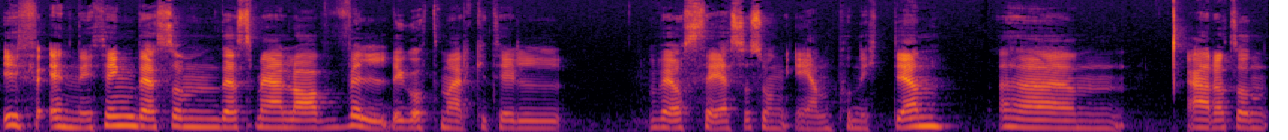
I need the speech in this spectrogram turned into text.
if anything, det som, det som jeg la veldig godt merke til ved å se sesong én på nytt igjen, ehm, er at sånn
